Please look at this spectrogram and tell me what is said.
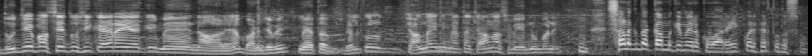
ਦੂਜੇ ਪਾਸੇ ਤੁਸੀਂ ਕਹਿ ਰਹੇ ਆ ਕਿ ਮੈਂ ਨਾਲ ਆ ਬਣ ਜਵੇ। ਮੈਂ ਤਾਂ ਬਿਲਕੁਲ ਚਾਹੁੰਦਾ ਹੀ ਨਹੀਂ ਮੈਂ ਤਾਂ ਚਾਹੁੰਦਾ ਸਵੇਰ ਨੂੰ ਬਣੇ। ਸੜਕ ਦਾ ਕੰਮ ਕਿਵੇਂ ਰੁਕਵਾ ਰਹੇ? ਇੱਕ ਵਾਰ ਫਿਰ ਤੋਂ ਦੱਸੋ।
